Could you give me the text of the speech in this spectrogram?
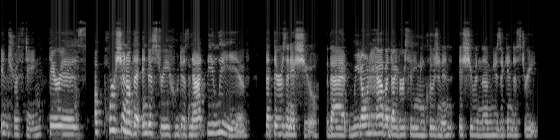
interesting. There is a portion of the industry who does not believe that there's an issue, that we don't have a diversity and inclusion in, issue in the music industry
